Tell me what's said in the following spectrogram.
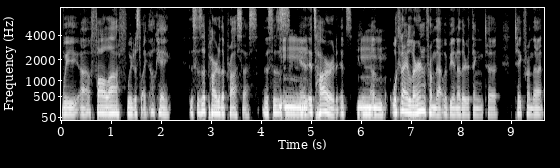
we uh, fall off, we're just like, okay, this is a part of the process. This is Mm. it's hard. It's you know, Mm. what can I learn from that would be another thing to take from that.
